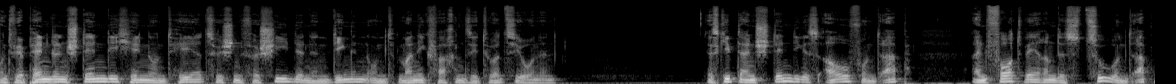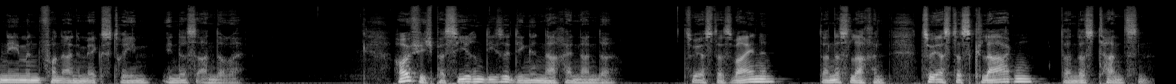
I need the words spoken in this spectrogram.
und wir pendeln ständig hin und her zwischen verschiedenen Dingen und mannigfachen Situationen. Es gibt ein ständiges Auf und Ab, ein fortwährendes Zu und Abnehmen von einem Extrem in das andere. Häufig passieren diese Dinge nacheinander. Zuerst das Weinen, dann das Lachen, zuerst das Klagen, dann das Tanzen.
